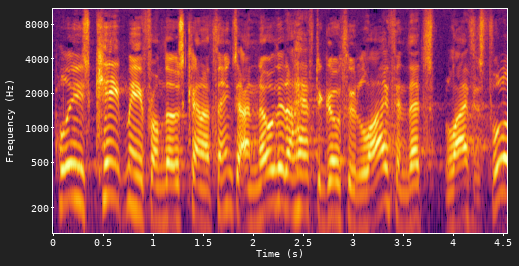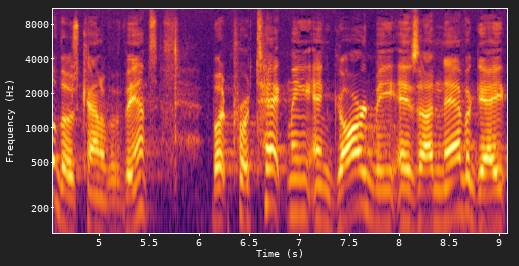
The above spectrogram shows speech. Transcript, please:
Please keep me from those kind of things. I know that I have to go through life, and that's life is full of those kind of events. But protect me and guard me as I navigate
